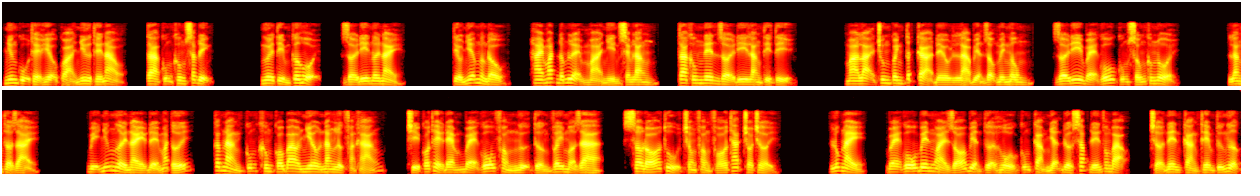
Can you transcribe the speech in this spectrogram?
Nhưng cụ thể hiệu quả như thế nào, ta cũng không xác định. Ngươi tìm cơ hội, rời đi nơi này. Tiểu nhiễm ngầm đầu hai mắt đấm lệ mà nhìn xem lăng, ta không nên rời đi lăng tỉ tỉ mà lại chung quanh tất cả đều là biển rộng mênh mông, rời đi bẻ gỗ cũng sống không nổi. Lăng thở dài. Bị những người này để mắt tới, các nàng cũng không có bao nhiêu năng lực phản kháng, chỉ có thể đem bẻ gỗ phòng ngự tường vây mở ra, sau đó thủ trong phòng phó thác cho trời. Lúc này bẹ gỗ bên ngoài gió biển tựa hồ cũng cảm nhận được sắp đến phong bạo, trở nên càng thêm tứ ngược.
